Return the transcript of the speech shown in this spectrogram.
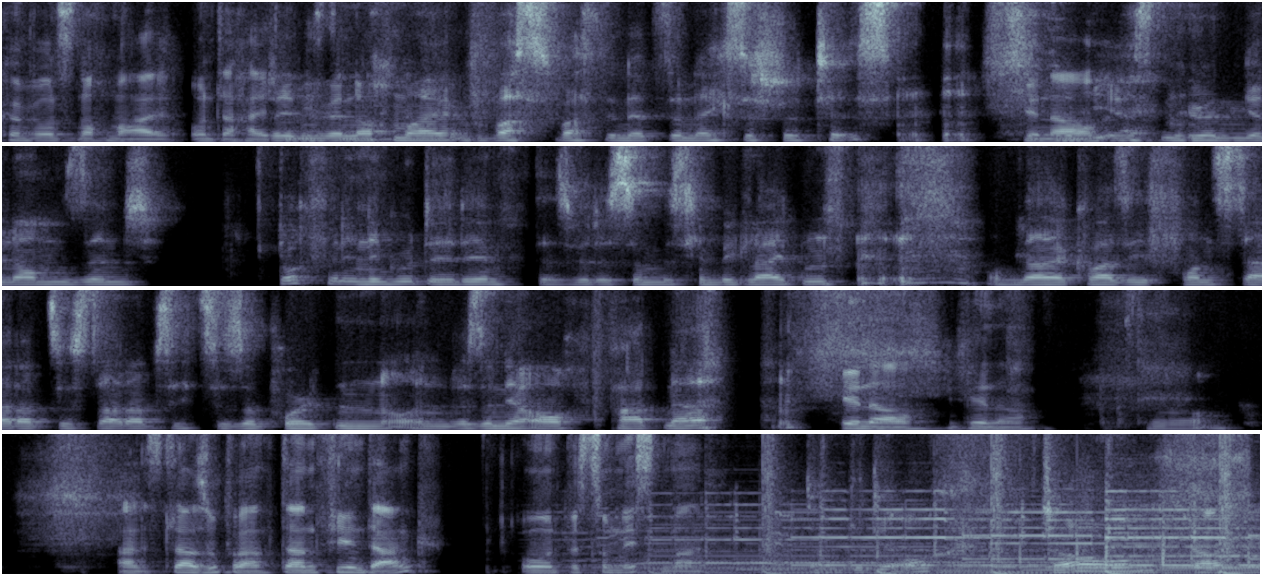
können wir uns nochmal unterhalten. Reden wir nochmal, was, was denn jetzt der nächste Schritt ist. Genau. Wenn die ersten Hürden genommen sind. Doch, finde ich eine gute Idee, dass wir das so ein bisschen begleiten, um da quasi von Startup zu Startup sich zu supporten. Und wir sind ja auch Partner. Genau, genau. Ja. Alles klar, super. Dann vielen Dank und bis zum nächsten Mal. Danke dir auch. Ciao. Ciao.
